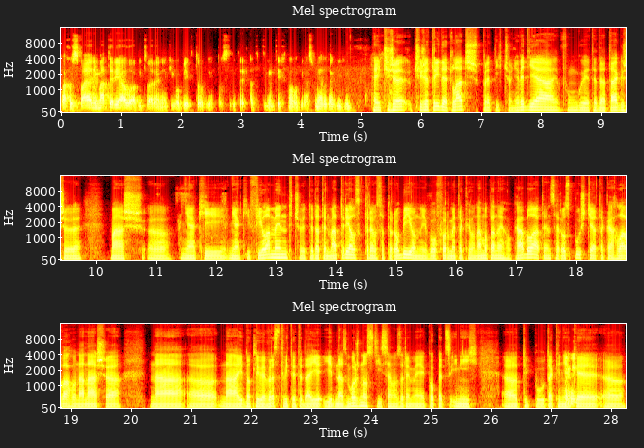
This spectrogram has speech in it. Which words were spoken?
ako spájanie materiálu a vytváranie nejakých objektov je v podstate aditívne technológie, aspoň ja to tak vidím. Hej, čiže, čiže 3D tlač pre tých, čo nevedia, funguje teda tak, že máš uh, nejaký, nejaký filament, čo je teda ten materiál, z ktorého sa to robí, on je vo forme takého namotaného kábla a ten sa rozpúšťa, taká hlava ho nanáša na, uh, na jednotlivé vrstvy, to je teda jedna z možností, samozrejme je kopec iných uh, typu také nejaké uh,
